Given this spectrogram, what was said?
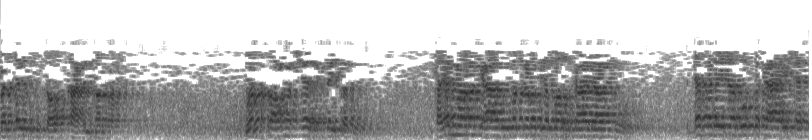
بل غير متوقع بالمرة. وقف عمر شاهد سيفه فلما رجع أبو بكر رضي الله تعالى عنه دخل إلى غرفة عائشة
